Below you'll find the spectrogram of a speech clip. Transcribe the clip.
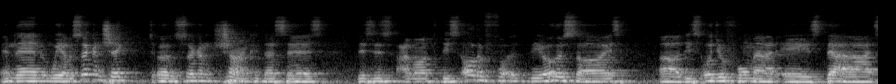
And then we have a second, check, uh, second chunk that says this is I want this other the other size. Uh, this audio format is that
